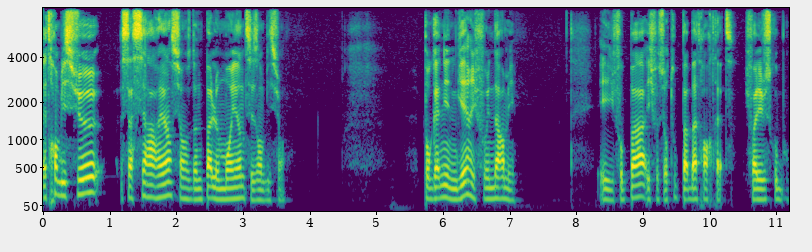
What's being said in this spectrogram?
Être ambitieux, ça sert à rien si on ne se donne pas le moyen de ses ambitions. Pour gagner une guerre, il faut une armée. Et il faut pas, il faut surtout pas battre en retraite. Il faut aller jusqu'au bout.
